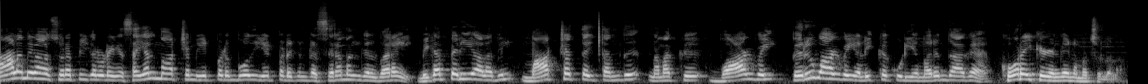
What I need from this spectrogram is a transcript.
நாளமிலா சுரப்பிகளுடைய செயல் மாற்றம் ஏற்படும் போது ஏற்படுகின்ற சிரமங்கள் வரை மிகப்பெரிய அளவில் மாற்றத்தை தந்து நமக்கு வாழ்வை பெருவாழ்வை அளிக்கக்கூடிய மருந்தாக கோரைக்கிழங்கை நம்ம சொல்லலாம்.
